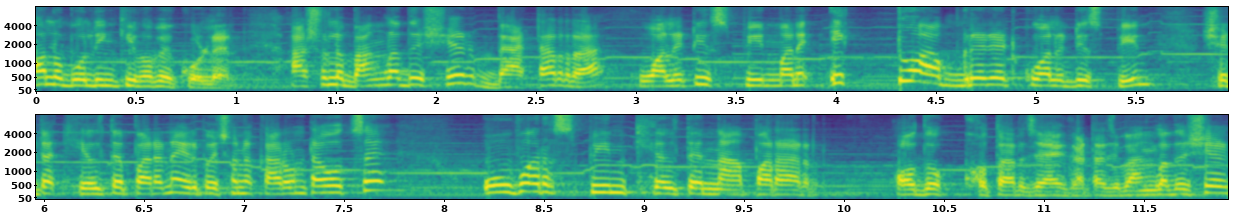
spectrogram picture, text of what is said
ভালো বোলিং কীভাবে করলেন? আসলে বাংলাদেশের ব্যাটাররা কোয়ালিটি স্পিন মানে একটু আপগ্রেডেড কোয়ালিটি স্পিন সেটা খেলতে পারে না। এর পেছনে কারণটা হচ্ছে ওভার স্পিন খেলতে না পারার অদক্ষতার জায়গাটা যে বাংলাদেশের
